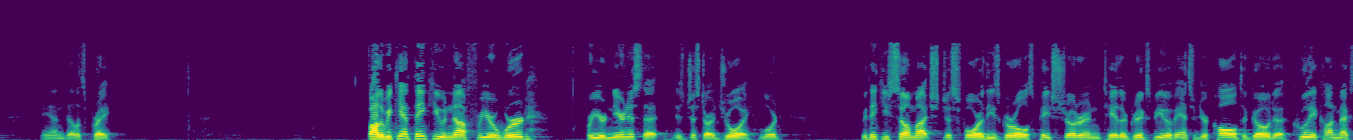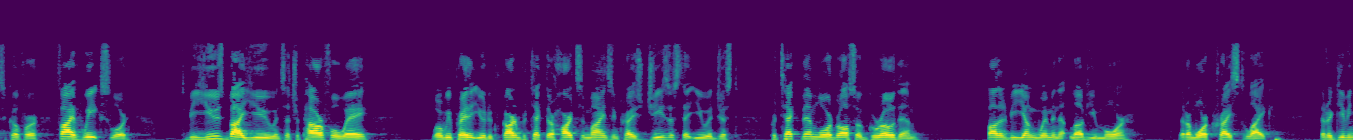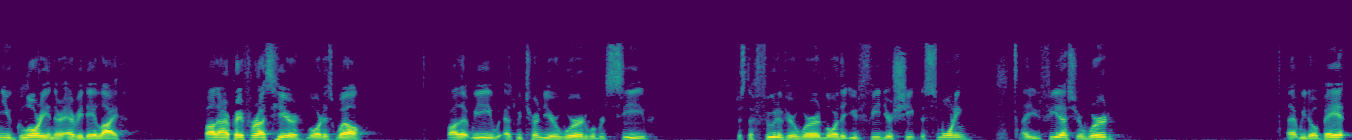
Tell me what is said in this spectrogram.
And uh, let's pray. Father, we can't thank you enough for your word, for your nearness that is just our joy, Lord. We thank you so much just for these girls, Paige Schroeder and Taylor Grigsby, who have answered your call to go to Culiacan, Mexico for five weeks, Lord, to be used by you in such a powerful way. Lord, we pray that you would guard and protect their hearts and minds in Christ Jesus, that you would just protect them, Lord, but also grow them. Father, to be young women that love you more, that are more Christ-like that are giving you glory in their everyday life. Father, I pray for us here, Lord, as well. Father, that we, as we turn to your word, will receive just the food of your word, Lord, that you'd feed your sheep this morning, that you'd feed us your word, that we'd obey it,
